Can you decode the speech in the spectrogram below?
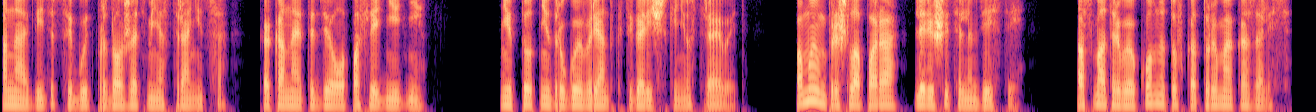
она обидится и будет продолжать меня страниться, как она это делала последние дни. Ни тот, ни другой вариант категорически не устраивает. По-моему, пришла пора для решительных действий. Осматриваю комнату, в которой мы оказались.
